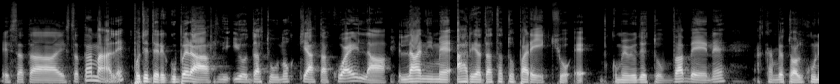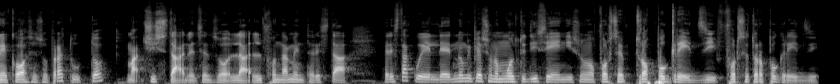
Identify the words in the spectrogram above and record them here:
è stata, è stata male. Potete recuperarli. Io ho dato un'occhiata qua e là. L'anime ha riadattato parecchio e, come vi ho detto, va bene ha cambiato alcune cose soprattutto, ma ci sta, nel senso la, il fondamento resta, resta quelle. Non mi piacciono molto i disegni, sono forse troppo grezzi, forse troppo grezzi.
